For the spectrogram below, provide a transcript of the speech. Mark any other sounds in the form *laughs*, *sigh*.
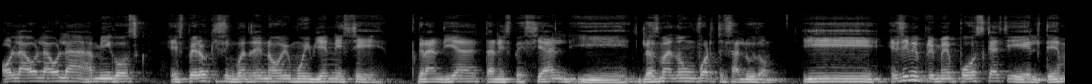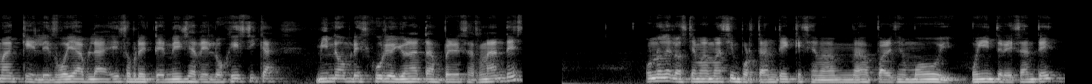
Hola, hola, hola amigos. Espero que se encuentren hoy muy bien este gran día tan especial y les mando un fuerte saludo. Y este es mi primer podcast y el tema que les voy a hablar es sobre tendencia de logística. Mi nombre es Julio Jonathan Pérez Hernández. Uno de los temas más importantes que se me ha parecido muy, muy interesante,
